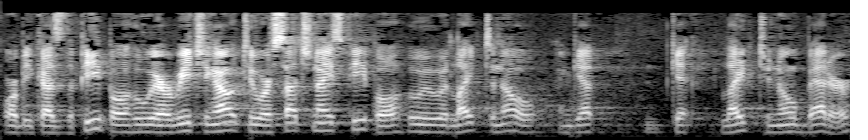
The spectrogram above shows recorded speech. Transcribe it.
or because the people who we are reaching out to are such nice people who we would like to know and get, get like to know better.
